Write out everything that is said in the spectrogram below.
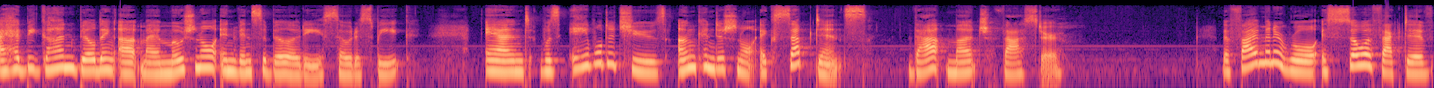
I had begun building up my emotional invincibility, so to speak, and was able to choose unconditional acceptance that much faster. The five minute rule is so effective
